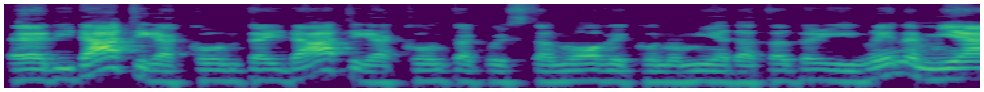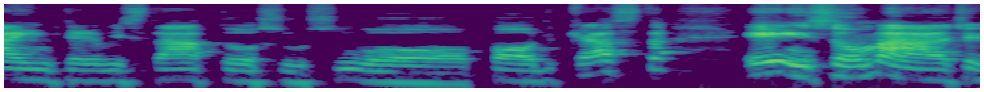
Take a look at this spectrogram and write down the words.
eh, di dati, racconta i dati, racconta questa nuova economia data driven, mi ha intervistato sul suo podcast e insomma cioè,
